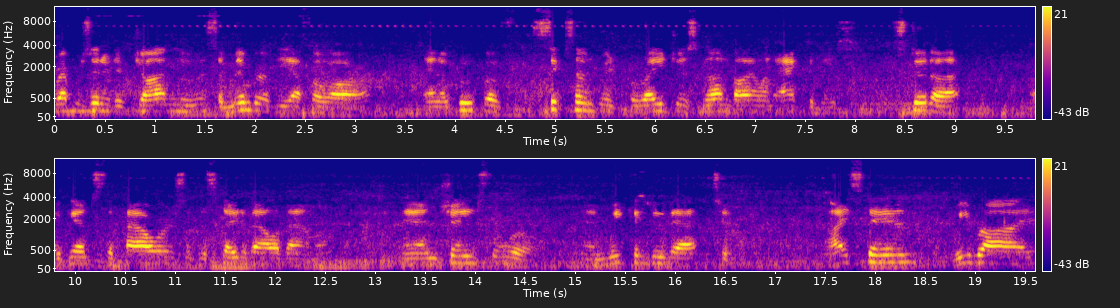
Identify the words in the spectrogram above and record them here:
Representative John Lewis, a member of the FOR, and a group of 600 courageous nonviolent activists stood up against the powers of the state of Alabama and change the world. And we can do that too. I stand, we rise.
